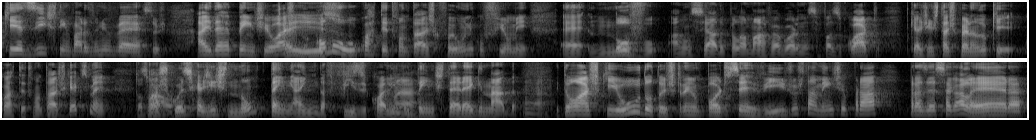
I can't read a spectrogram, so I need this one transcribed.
que existem vários universos. Aí, de repente, eu acho É que, como o Quarteto Fantástico foi o único filme é, novo anunciado pela Marvel agora nessa fase 4, porque a gente tá esperando o quê? Quarteto Fantástico e X-Men. São as coisas que a gente não tem ainda físico ali, É. não tem easter egg, nada. É. Então eu acho que o Doutor Estranho pode servir justamente pra trazer essa galera.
